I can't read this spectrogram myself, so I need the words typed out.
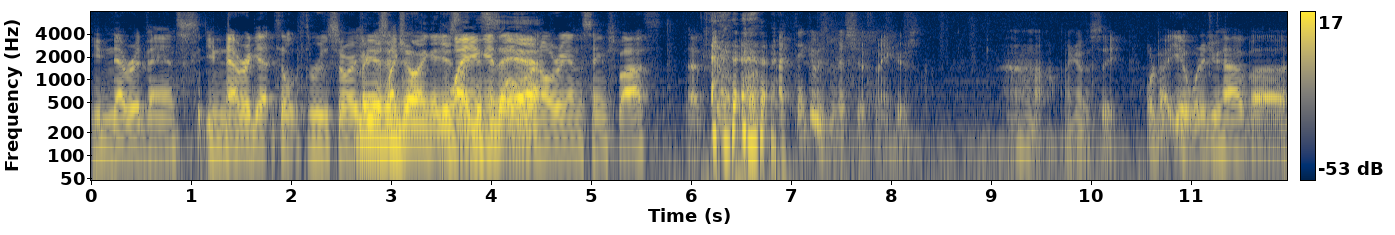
you never advance, you never get to through the story. But you're just like, enjoying it. You're just like, playing this it over yeah. and over again, the same spots. That's, I think it was Mischief Makers. I don't know. I gotta see. What about you? What did you have? Uh,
